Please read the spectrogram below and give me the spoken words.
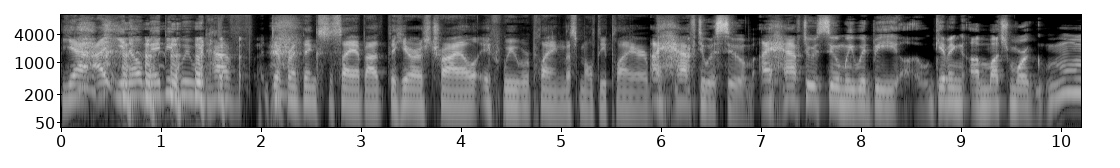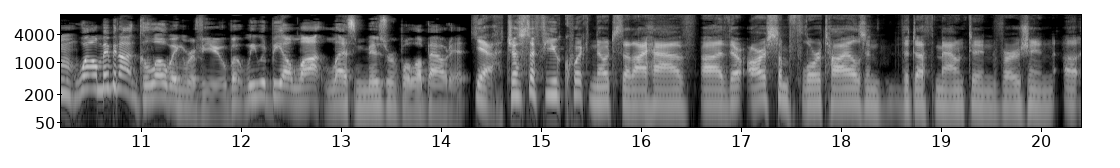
Yeah, I, you know, maybe we would have different things to say about the hero's trial if we were playing this multiplayer. I have to assume. I have to assume we would be uh, giving a much more, mm, well, maybe not glowing review, but we would be a lot less miserable about it. yeah, just a few quick notes that I have. Uh, there are some floor tiles in the Death Mountain version. Uh,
